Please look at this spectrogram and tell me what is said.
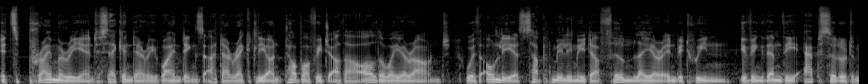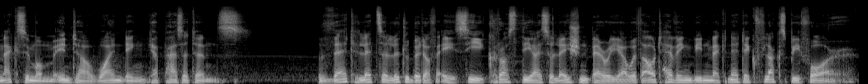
Its primary and secondary windings are directly on top of each other all the way around, with only a sub-millimeter film layer in between, giving them the absolute maximum inter-winding capacitance. That lets a little bit of AC cross the isolation barrier without having been magnetic flux before.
